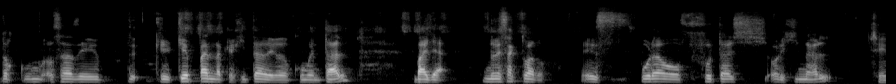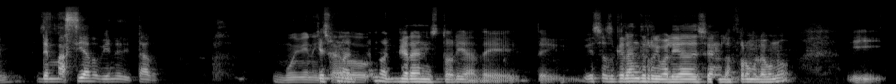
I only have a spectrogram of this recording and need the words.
docu- o sea, de, de que quepa en la cajita de documental, vaya, no es actuado, es pura footage original, Sí, demasiado bien editado. muy bien que es una, editado. una gran historia de, de esas grandes rivalidades en la Fórmula 1 y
